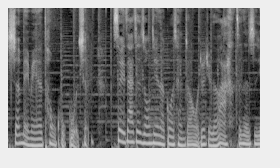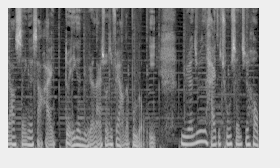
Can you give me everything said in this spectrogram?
生美眉的痛苦过程。所以在这中间的过程中，我就觉得啊，真的是要生一个小孩，对一个女人来说是非常的不容易。女人就是孩子出生之后，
